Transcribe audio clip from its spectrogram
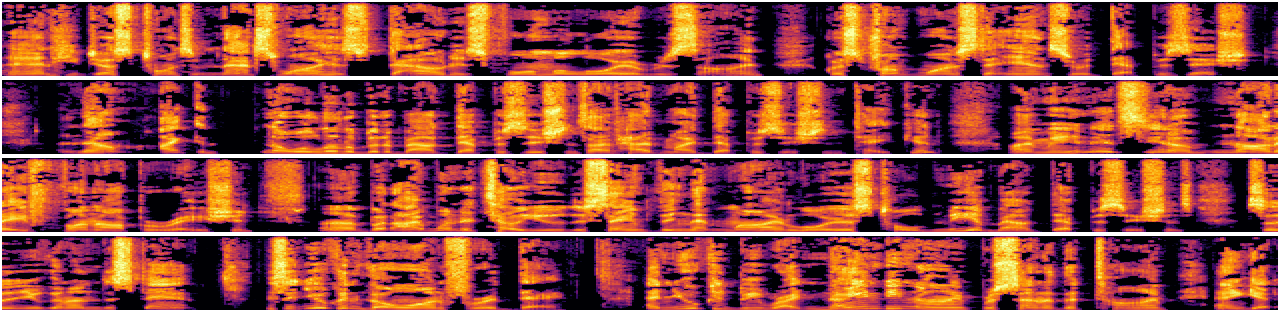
And he just taunts him. That's why his Dowd, his former lawyer, resigned because Trump wants to answer a deposition. Now, I can know a little bit about depositions. I've had my deposition taken. I mean, it's, you know, not a fun operation. Uh, but I want to tell you the same thing that my lawyers told me about depositions so that you can understand. They said, you can go on for a day and you could be right 99% of the time and get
